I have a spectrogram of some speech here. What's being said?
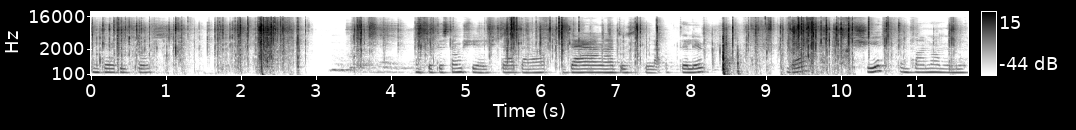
Doritos. O să testăm și ăștia, da. De-aia am adus laptele. Da? Și bananele.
